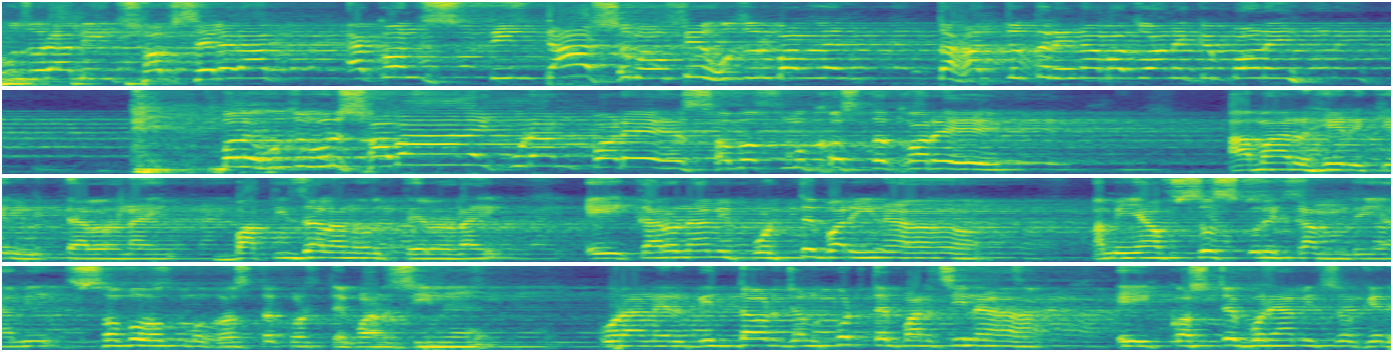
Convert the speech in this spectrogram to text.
হুজুর, আমি সব ছেলেরা এখন তিনটা সময় উঠে হুজুর বললেন, তাহাজ্জুদের নামাজ অনেকে পড়ে। বলে, হুজুর, সবাই কোরআন পড়ে, সবক মুখস্থ করে। আমার হেরকেন তেল নাই, বাতি জ্বালানোর তেল নাই, এই কারণে আমি পড়তে পারি না। আমি আফসোস করে কান্দি, আমি সবক মুখস্থ করতে পারছি না, কোরআনের বিদ্যা অর্জন করতে পারছি না, এই কষ্টে পরে আমি চোখের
